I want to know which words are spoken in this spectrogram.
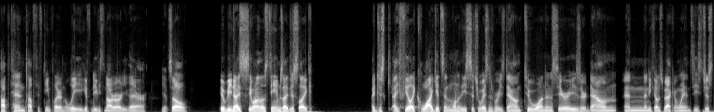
top ten, top fifteen player in the league if, if he's not already there. Yep. So it would be nice to see one of those teams. I just like, I just I feel like Kawhi gets in one of these situations where he's down two one in a series or down, and then he comes back and wins. He's just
